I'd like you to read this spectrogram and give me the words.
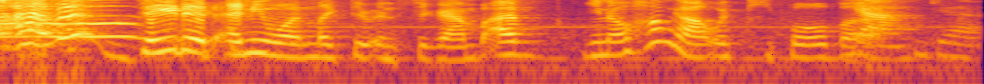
I haven't dated anyone like through Instagram, but I've you know hung out with people. But Yeah. Yeah.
